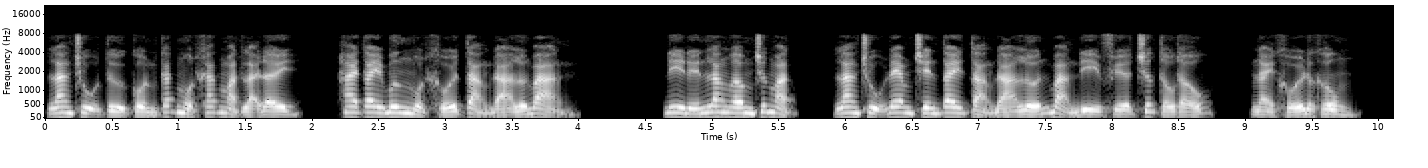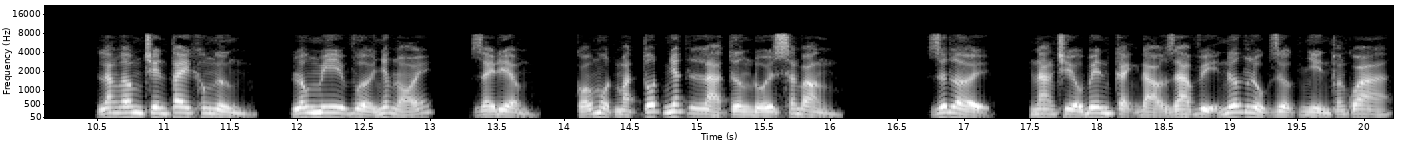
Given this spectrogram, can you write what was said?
lang trụ từ cồn cắt một khắc mặt lại đây, hai tay bưng một khối tảng đá lớn bản. Đi đến lăng âm trước mặt, Lang trụ đem trên tay tảng đá lớn bản đi phía trước thấu thấu, này khối được không? Lang âm trên tay không ngừng, lông mi vừa nhấc nói, dây điểm, có một mặt tốt nhất là tương đối săn bằng. Dứt lời, nàng chiều bên cạnh đảo ra vị nước lục dược nhìn thoáng qua,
